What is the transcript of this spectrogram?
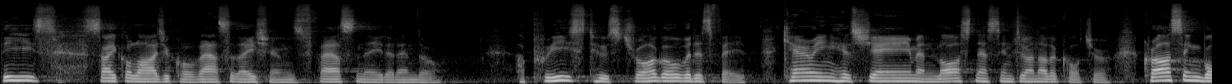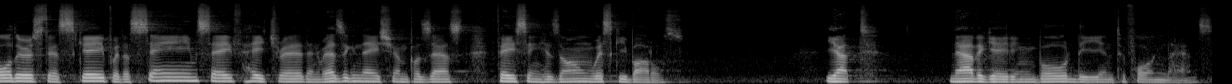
These psychological vacillations fascinated Endo a priest who struggled with his faith, carrying his shame and lostness into another culture, crossing borders to escape with the same safe hatred and resignation possessed, facing his own whiskey bottles. Yet, navigating boldly into foreign lands.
